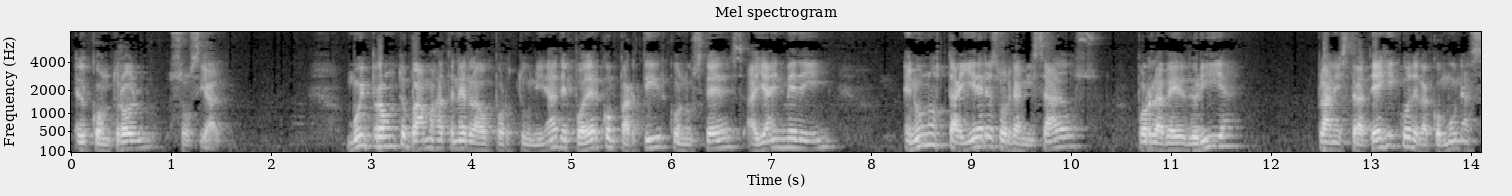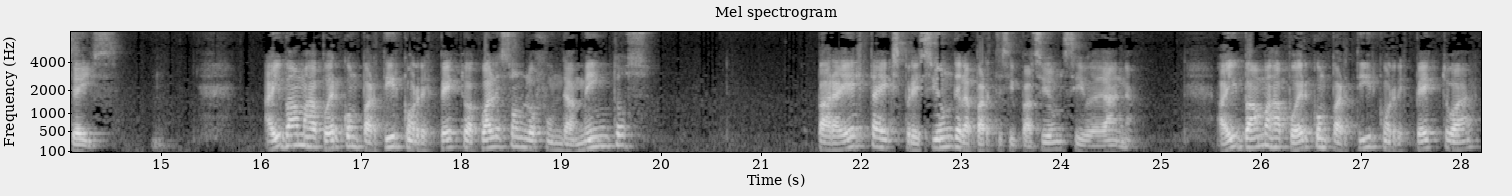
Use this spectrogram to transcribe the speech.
el control social. Muy pronto vamos a tener la oportunidad de poder compartir con ustedes allá en Medellín en unos talleres organizados por la veeduría Plan Estratégico de la Comuna 6. Ahí vamos a poder compartir con respecto a cuáles son los fundamentos para esta expresión de la participación ciudadana. Ahí vamos a poder compartir con respecto a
